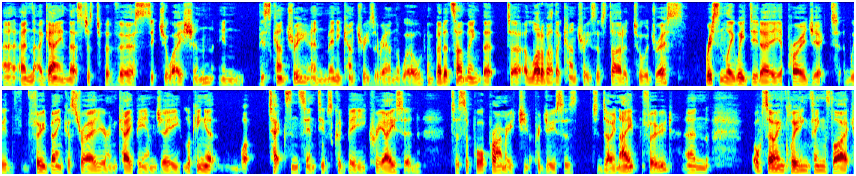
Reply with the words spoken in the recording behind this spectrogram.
Uh, and again, that's just a perverse situation in this country and many countries around the world. But it's something that uh, a lot of other countries have started to address. Recently, we did a project with Foodbank Australia and KPMG looking at what tax incentives could be created to support primary producers to donate food. And also including things like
